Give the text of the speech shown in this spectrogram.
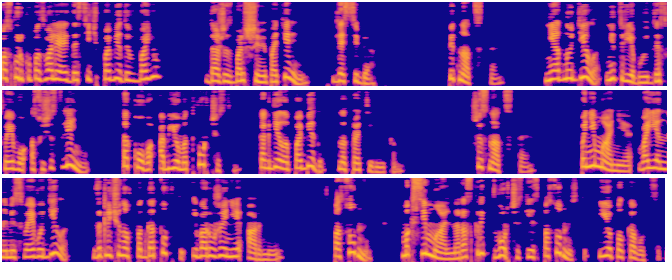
поскольку позволяет достичь победы в бою даже с большими потерями для себя. 15. Ни одно дело не требует для своего осуществления такого объема творчества, как дело победы над противником. 16. Понимание военными своего дела заключено в подготовке и вооружении армии, способной максимально раскрыть творческие способности ее полководцев,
